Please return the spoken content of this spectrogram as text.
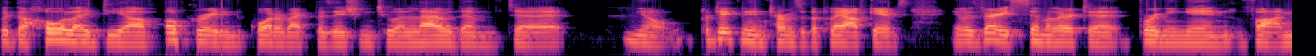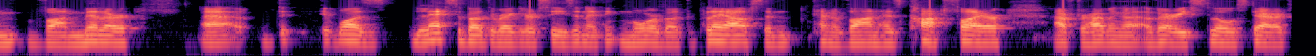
with the whole idea of upgrading the quarterback position to allow them to, you know, particularly in terms of the playoff games, it was very similar to bringing in Von Von Miller. Uh, th- it was less about the regular season, I think more about the playoffs. And kind of Von has caught fire after having a, a very slow start,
